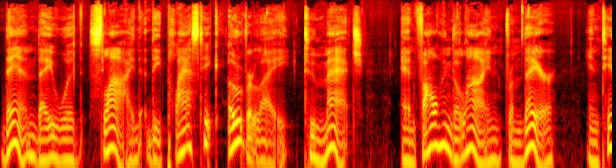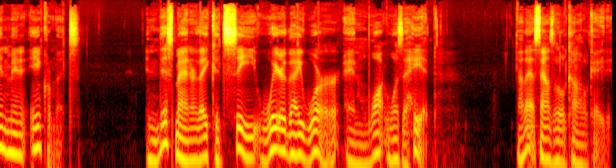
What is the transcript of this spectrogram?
Then they would slide the plastic overlay to match and following the line from there in 10 minute increments. In this manner, they could see where they were and what was ahead. Now, that sounds a little complicated.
